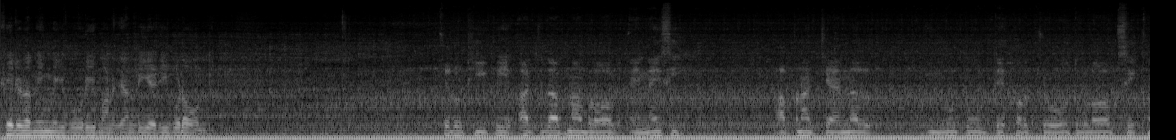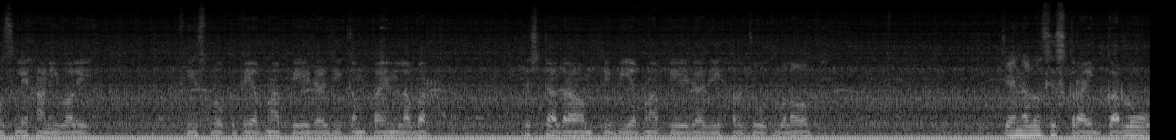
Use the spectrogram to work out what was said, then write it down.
ਫਿਰ ਇਹਨਾਂ ਦੀ ਮਜਬੂਰੀ ਬਣ ਜਾਂਦੀ ਹੈ ਜੀ ਵੜਾਉਣ ਦੀ। ਚਲੋ ਠੀਕ ਹੈ, ਅੱਜ ਦਾ ਆਪਣਾ ਬਲੌਗ ਇੰਨਾ ਹੀ ਸੀ। ਆਪਣਾ ਚੈਨਲ YouTube ਤੇ ਹਰਜੋਤ ਬਲੌਗ ਸਿੱਖੋ ਸਲੇਹਾਣੀ ਵਾਲੇ ਫੇਸਬੁੱਕ ਤੇ ਆਪਣਾ ਪੇਜ ਆ ਜੀ ਕੰਪਾਈਨ ਲਵਰ ਇੰਸਟਾਗ੍ਰam ਤੇ ਵੀ ਆਪਣਾ ਪੇਜ ਆ ਜੀ, ਹਰਜੋਤ ਬਲੌਗ ਚੈਨਲ ਨੂੰ ਸਬਸਕ੍ਰਾਈਬ ਕਰ ਲਓ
